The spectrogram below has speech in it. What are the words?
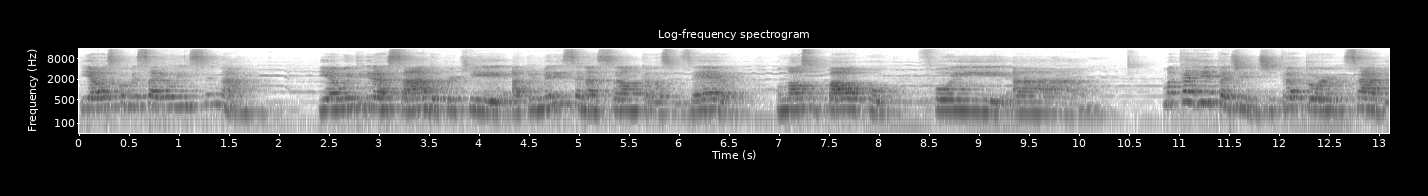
e elas começaram a ensinar. E é muito engraçado porque a primeira encenação que elas fizeram, o nosso palco foi a, uma carreta de, de trator, sabe?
